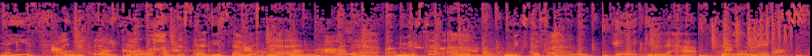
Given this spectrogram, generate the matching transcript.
الخميس عند الثالثة وحتى السادسة مساء على ميكس أف أم ميكس أف أم هي كلها في الميكس.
